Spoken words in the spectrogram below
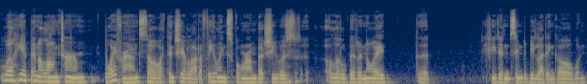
Well, he had been a long term boyfriend, so I think she had a lot of feelings for him, but she was a little bit annoyed that he didn't seem to be letting go when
